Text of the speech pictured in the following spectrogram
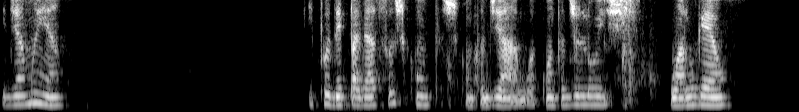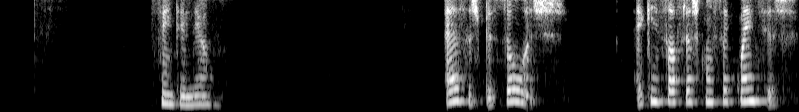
e de amanhã. E poder pagar suas contas, conta de água, conta de luz, o aluguel. Você entendeu? Essas pessoas é quem sofre as consequências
